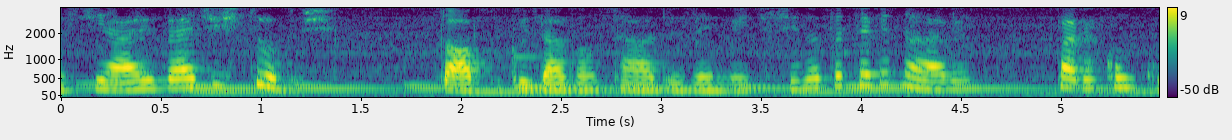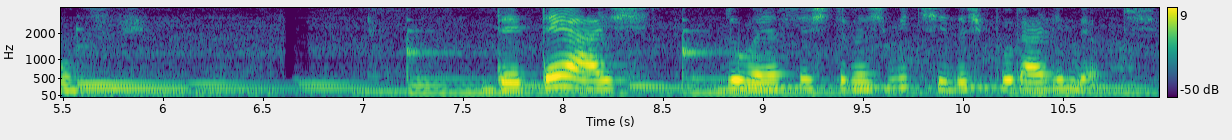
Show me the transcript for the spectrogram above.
SA Vet Estudos, tópicos avançados em medicina veterinária para concursos. DTAs, doenças transmitidas por alimentos.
